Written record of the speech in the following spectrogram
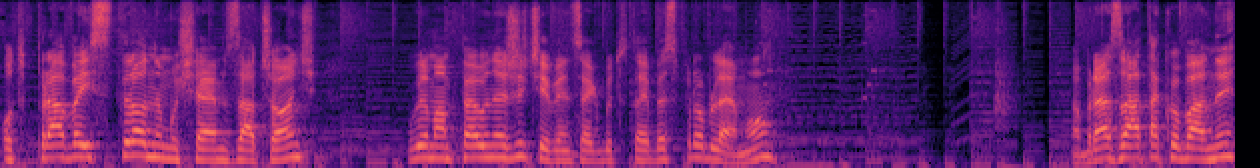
od prawej strony musiałem zacząć. W ogóle mam pełne życie, więc jakby tutaj bez problemu. Dobra, zaatakowany.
